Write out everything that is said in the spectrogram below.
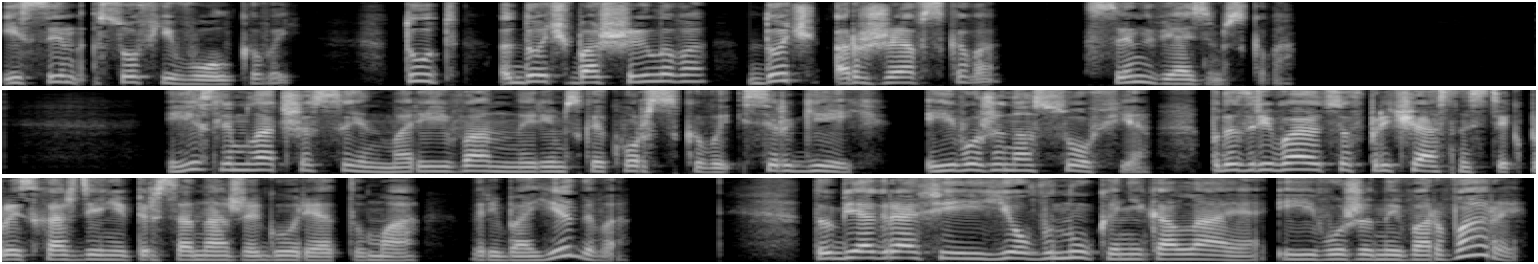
и сын Софьи Волковой. Тут дочь Башилова, дочь Ржевского, сын Вяземского. Если младший сын Марии Ивановны Римской-Корсаковой, Сергей, и его жена Софья подозреваются в причастности к происхождению персонажей «Горе от ума» Грибоедова, то биографии ее внука Николая и его жены Варвары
